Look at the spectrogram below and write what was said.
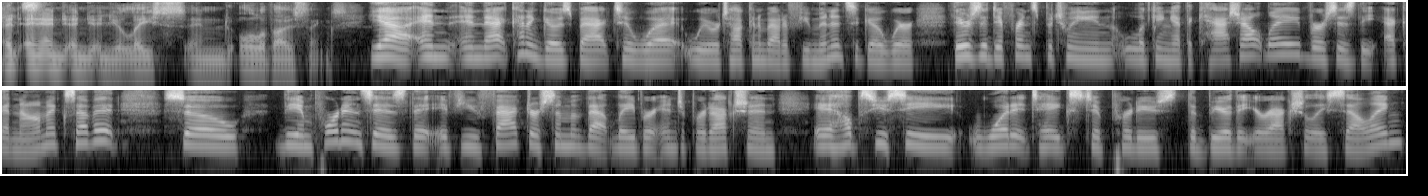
And and, and, and your lease and all of those things. Yeah, and and that kind of goes back to what we were talking about a few minutes ago, where there's a difference between looking at the cash outlay versus the economics of it. So the importance is that if you factor some of that labor into production, it helps you see what it takes to produce the beer that you're actually selling.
